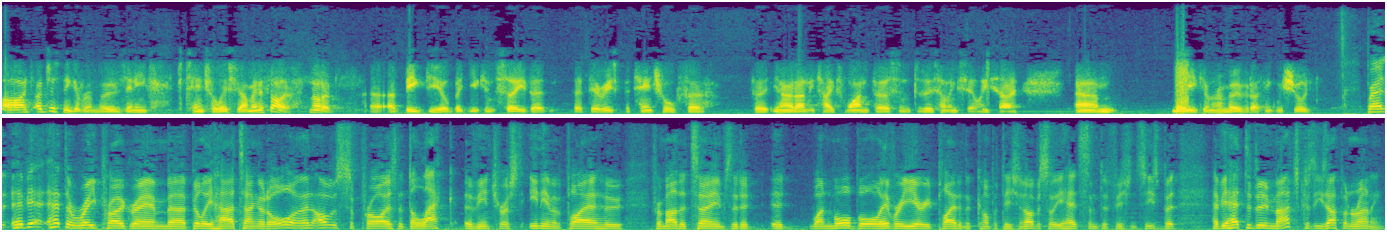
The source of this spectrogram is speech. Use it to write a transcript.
Oh, I, I just think it removes any potential issue. I mean, it's not a, not a, a big deal, but you can see that, that there is potential for, for, you know, it only takes one person to do something silly. So, um, where you can remove it, I think we should. Brad, have you had to reprogram uh, Billy Hartung at all? And I was surprised at the lack of interest in him, a player who, from other teams, that had, had, won more ball every year he'd played in the competition. Obviously, he had some deficiencies, but have you had to do much because he's up and running?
